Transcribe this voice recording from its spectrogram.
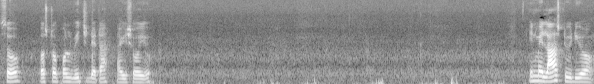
So first of all which data? I will show you. In my last video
